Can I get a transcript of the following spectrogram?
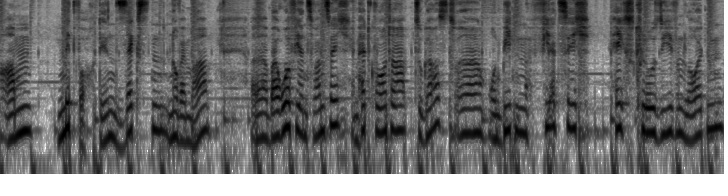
am Mittwoch, den 6. November, äh, bei Ruhr 24 im Headquarter zu Gast äh, und bieten 40 exklusiven Leuten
